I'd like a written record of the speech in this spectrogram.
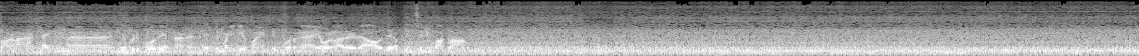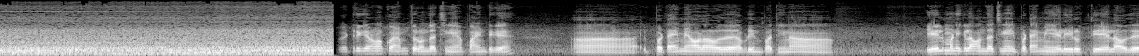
பார்க்கலாம் டைம் எப்படி போகுது என்னன்னு. எட்டு மணிக்கு பாயிண்ட்டுக்கு போகிறேங்க எவ்வளோ நேரம் ஆகுது அப்படின்னு சொல்லி பார்க்கலாம். வெற்றிகரமாக கோயம்புத்தூர் வந்தாச்சுங்க பாயிண்ட்டுக்கு. இப்போ டைம் எவ்வளோ ஆகுது அப்படின்னு பார்த்தீங்கன்னா ஏழு மணிக்கெலாம் வந்தாச்சுங்க இப்போ டைம் ஏழு இருபத்தி ஏழு ஆகுது.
